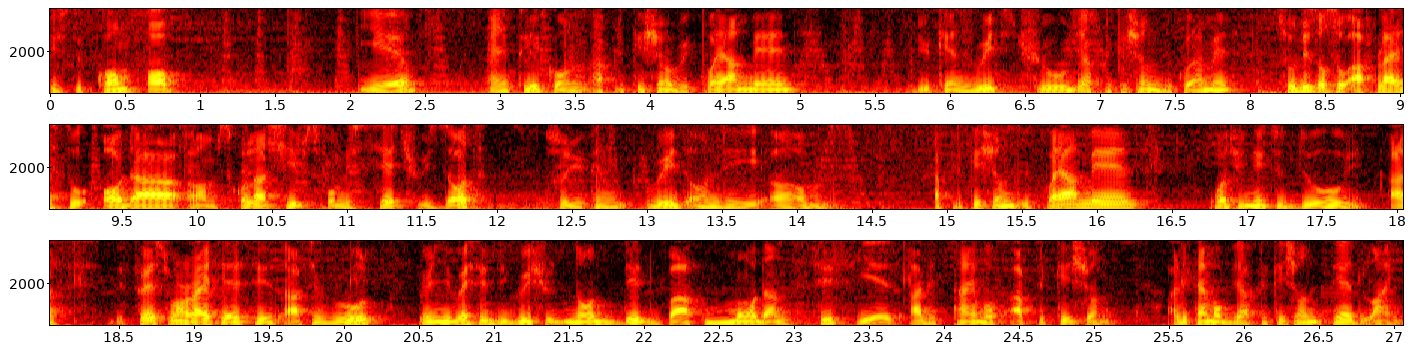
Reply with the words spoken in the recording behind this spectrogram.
is to come up here and click on application requirements. You can read through the application requirement so this also applies to other um, scholarships from the search results so you can read on the um, application requirements what you need to do. As the first one right here says as a rule your university degree should not date back more than six years at the time of application at the time of the application deadline.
